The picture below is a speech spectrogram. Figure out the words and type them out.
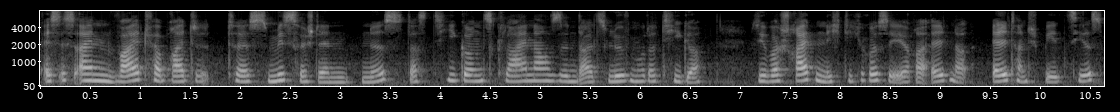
Es ist ein weit verbreitetes Missverständnis, dass Tigons kleiner sind als Löwen oder Tiger. Sie überschreiten nicht die Größe ihrer Eltern Elternspezies,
